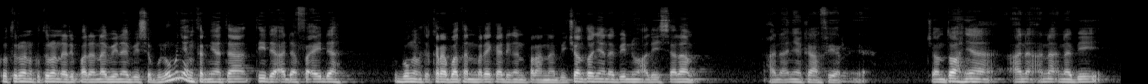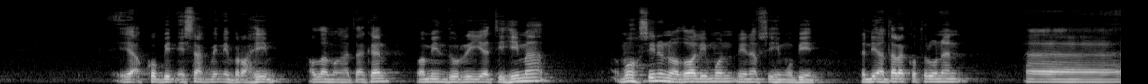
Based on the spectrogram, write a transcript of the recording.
keturunan-keturunan daripada nabi-nabi sebelumnya yang ternyata tidak ada faedah hubungan kekerabatan mereka dengan para nabi. Contohnya Nabi Nuh alaihissalam, anaknya kafir ya. Contohnya anak-anak Nabi Yakub bin Ishaq bin Ibrahim. Allah mengatakan wa min dzurriyyatihima muhsinun wa zalimun li nafsihi mubin. Dan di antara keturunan uh,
